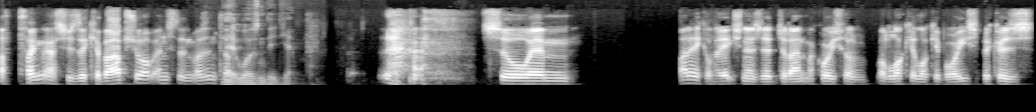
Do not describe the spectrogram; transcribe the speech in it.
I think this was the kebab shop incident, wasn't it? It was indeed, yeah. so um, my recollection is that Durrant McCoist were, were lucky, lucky boys because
